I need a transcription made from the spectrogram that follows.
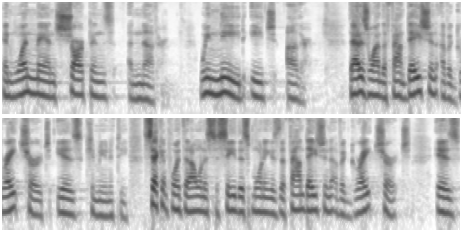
and one man sharpens another. We need each other. That is why the foundation of a great church is community. Second point that I want us to see this morning is the foundation of a great church is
